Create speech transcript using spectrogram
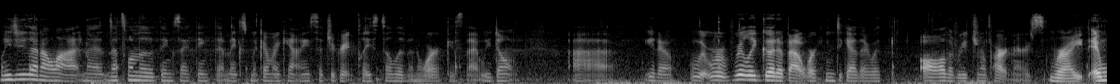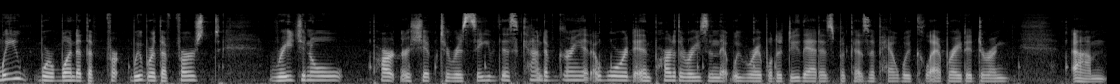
We do that a lot, and I, that's one of the things I think that makes Montgomery County such a great place to live and work is that we don't, uh, you know, we're really good about working together with all the regional partners. Right, and we were one of the fir- we were the first regional partnership to receive this kind of grant award, and part of the reason that we were able to do that is because of how we collaborated during um,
